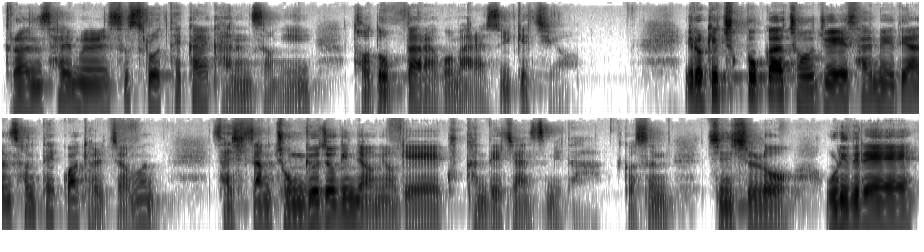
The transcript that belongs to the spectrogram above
그런 삶을 스스로 택할 가능성이 더 높다라고 말할 수 있겠지요. 이렇게 축복과 저주의 삶에 대한 선택과 결정은 사실상 종교적인 영역에 국한되지 않습니다. 그것은 진실로 우리들의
